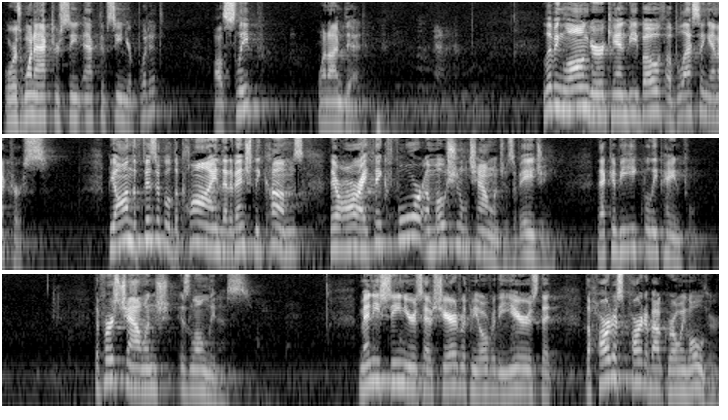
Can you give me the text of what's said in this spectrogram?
Or as one actor, active senior put it, I'll sleep when I'm dead. Living longer can be both a blessing and a curse. Beyond the physical decline that eventually comes, there are, I think, four emotional challenges of aging that can be equally painful. The first challenge is loneliness. Many seniors have shared with me over the years that the hardest part about growing older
